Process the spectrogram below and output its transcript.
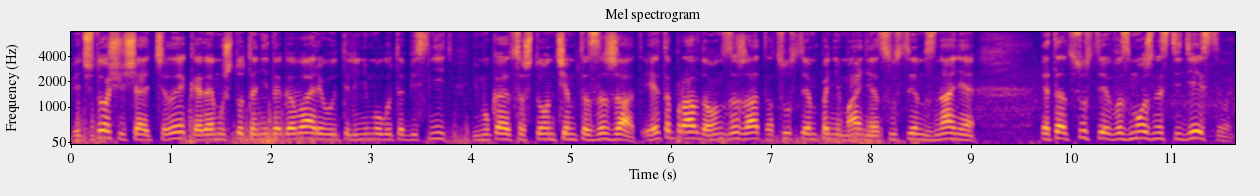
Ведь что ощущает человек, когда ему что-то не договаривают или не могут объяснить, ему кажется, что он чем-то зажат. И это правда, он зажат отсутствием понимания, отсутствием знания, это отсутствие возможности действовать.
